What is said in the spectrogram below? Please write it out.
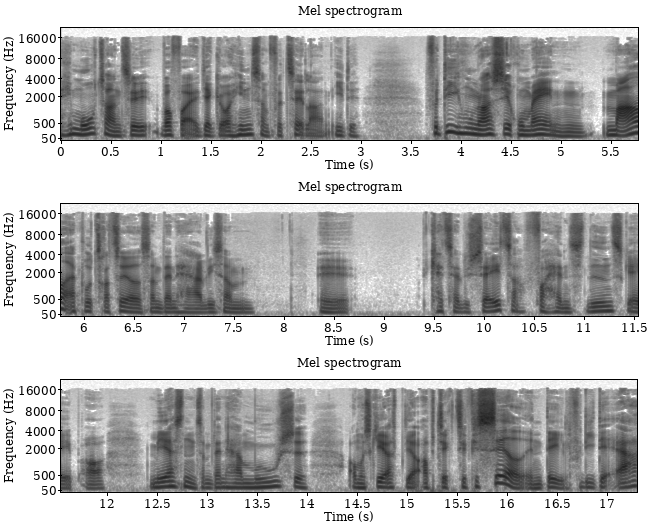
hele motoren til, hvorfor at jeg gjorde hende som fortælleren i det. Fordi hun også i romanen meget er portrætteret som den her ligesom øh, katalysator for hans lidenskab, og mere sådan som den her muse, og måske også bliver objektificeret en del, fordi det er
